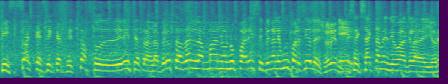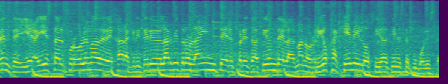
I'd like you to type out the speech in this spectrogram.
que saca ese cachetazo de derecha tras la pelota, da en la mano, no parece penal, es muy parecida a la de Llorente. Es exactamente igual que la de Llorente y ahí está el problema de dejar a criterio del árbitro la interpretación de las manos. Rioja, ¿qué velocidad tiene este futbolista?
